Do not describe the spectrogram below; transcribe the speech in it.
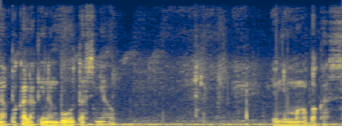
Napakalaki ng butas niya. Oh. Yan yung mga bakas.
